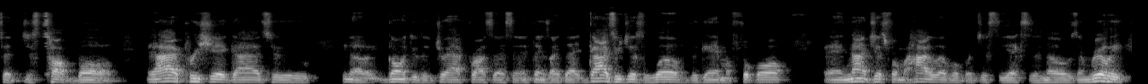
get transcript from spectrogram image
to just talk ball. And I appreciate guys who, you know, going through the draft process and things like that, guys who just love the game of football and not just from a high level, but just the X's and O's. And really,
